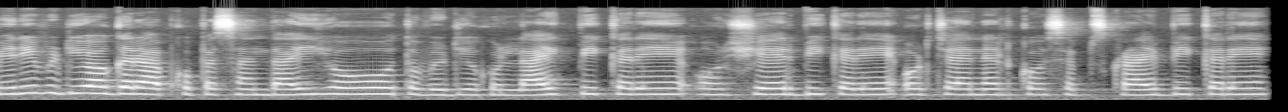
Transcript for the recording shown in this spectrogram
मेरी वीडियो अगर आपको पसंद आई हो तो वीडियो को लाइक भी करें और शेयर भी करें और चैनल को सब्सक्राइब भी करें।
